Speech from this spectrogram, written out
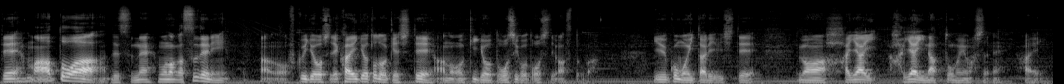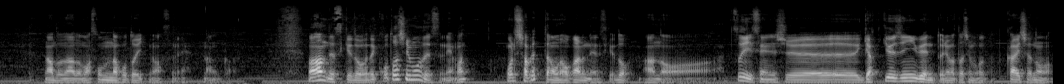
で、まああとはですね、もうなんかすでにあの副業して開業届けして、あの企業とお仕事をしてますとか、いう子もいたりして、まあ早い、早いなと思いましたね。はい。などなど、まあそんなこと言ってますね。なんか。まあ、なんですけど、で、今年もですね、まあこれ喋ったのかわからないんですけど、あのつい先週、逆求人イベントに私も会社の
